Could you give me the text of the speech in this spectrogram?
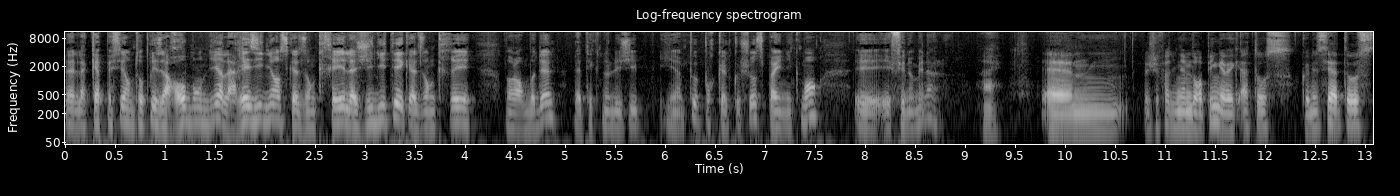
la, capacité d'entreprise à rebondir, la résilience qu'elles ont créée, l'agilité qu'elles ont créée dans leur modèle, la technologie est un peu pour quelque chose, pas uniquement, est, phénoménale. Euh, je vais faire du name dropping avec Atos. Vous connaissez Atos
